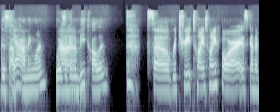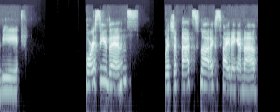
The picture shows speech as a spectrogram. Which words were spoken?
This upcoming yeah. one? Where's um, it going to be, Collin? So, Retreat 2024 is going to be four seasons, which, if that's not exciting enough,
